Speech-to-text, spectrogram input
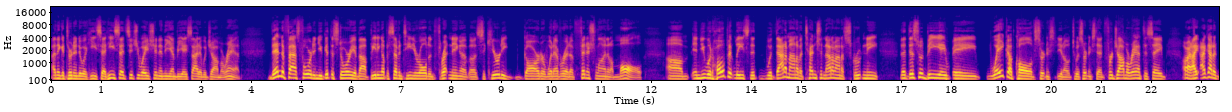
I think it turned into a he said, he said situation and the NBA sided with Ja Morant. Then to fast forward and you get the story about beating up a 17 year old and threatening a, a security guard or whatever at a finish line at a mall. Um, and you would hope at least that with that amount of attention, that amount of scrutiny, that this would be a, a wake up call of certain, you know, to a certain extent for Ja Morant to say, all right, I, I got to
